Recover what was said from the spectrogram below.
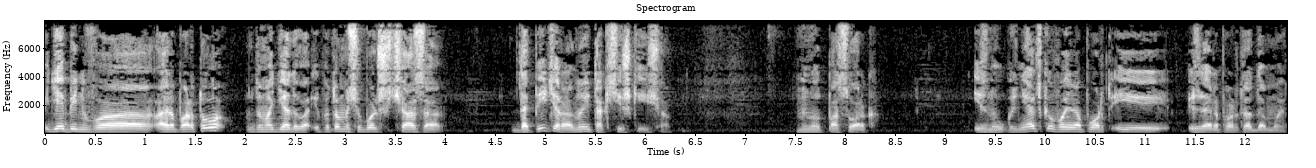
ебень в э, аэропорту в Домодедово. И потом еще больше часа до Питера. Ну и таксишки еще. Минут по сорок из Новокузнецка в аэропорт и из аэропорта домой.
